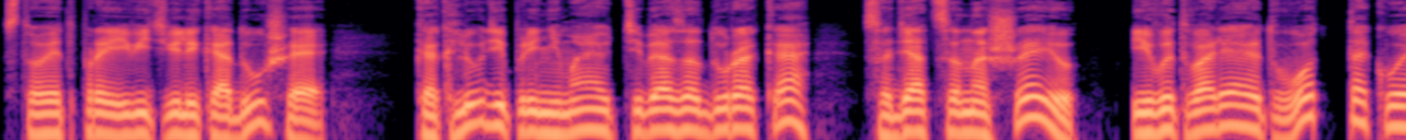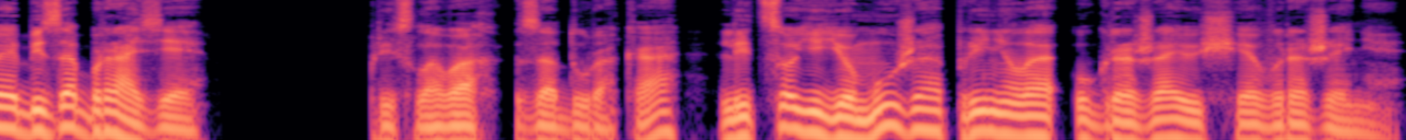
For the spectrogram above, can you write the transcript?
Стоит проявить великодушие, как люди принимают тебя за дурака, садятся на шею и вытворяют вот такое безобразие». При словах «за дурака» лицо ее мужа приняло угрожающее выражение.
